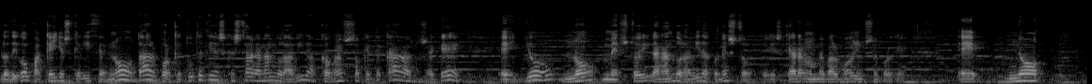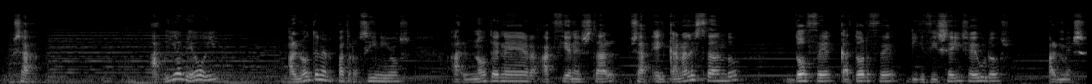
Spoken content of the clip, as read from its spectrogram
lo digo para aquellos que dicen, no, tal, porque tú te tienes que estar ganando la vida con esto, que te cagas, no sé qué. Eh, yo no me estoy ganando la vida con esto. Es que ahora no me va el móvil, no sé por qué. Eh, no, o sea, a día de hoy, al no tener patrocinios, al no tener acciones tal, o sea, el canal está dando 12, 14, 16 euros al mes.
